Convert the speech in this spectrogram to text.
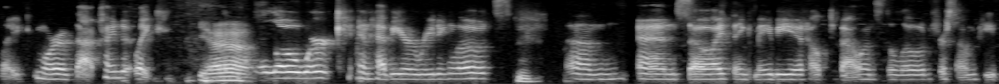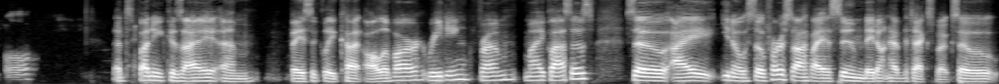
like more of that kind of like yeah low work and heavier reading loads. Mm. Um, and so I think maybe it helped balance the load for some people. That's funny because I um basically cut all of our reading from my classes. So I, you know, so first off, I assume they don't have the textbook. So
